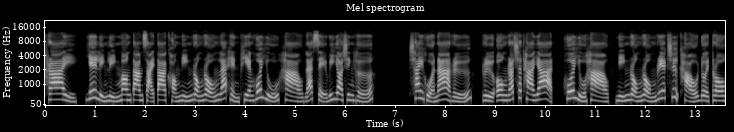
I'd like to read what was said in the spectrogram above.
ใคร เย่หลิงหลิงมองตามสายตาของหนิงหลงหลงและเห็นเพียงหัวยหยูห่าว และเสวิยอชิงเหอ ใช่หัวหน้าหรือ หรือองค์รัชทายาทหัวยหยูห่าว หนิงหลงหลงเรียกชื่อเขาโดยตรง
